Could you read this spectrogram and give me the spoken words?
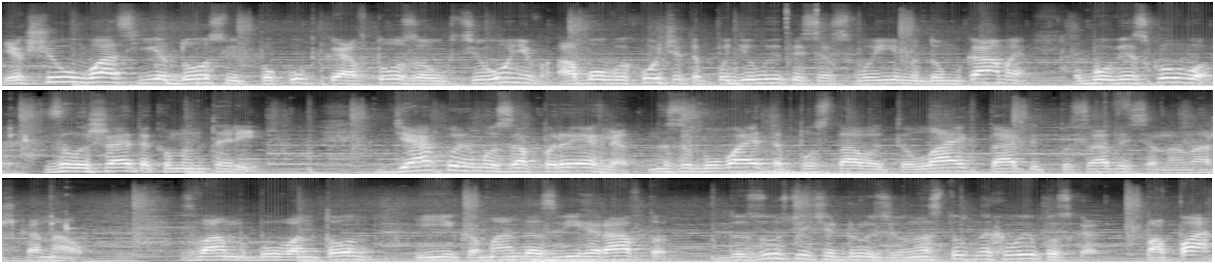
Якщо у вас є досвід покупки авто з аукціонів або ви хочете поділитися своїми думками, обов'язково залишайте коментарі. Дякуємо за перегляд. Не забувайте поставити лайк та підписатися на наш канал. З вами був Антон і команда Звігер Авто. До зустрічі, друзі, у наступних випусках. Па-па!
